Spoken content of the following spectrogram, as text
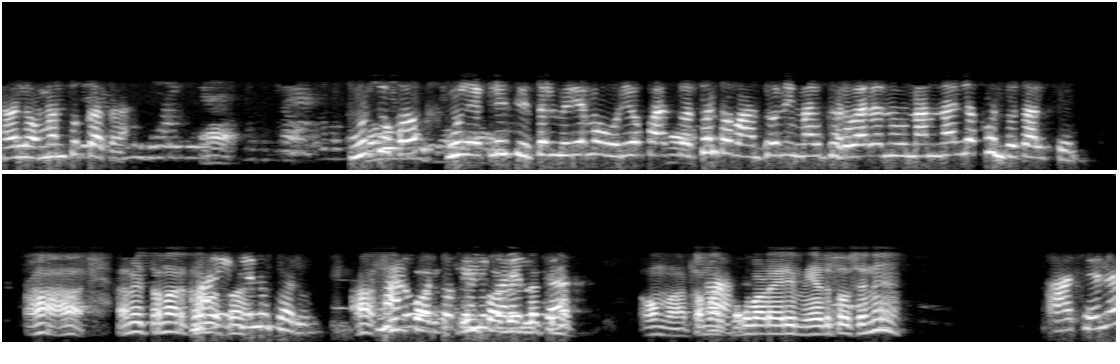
હેલો મનસુ કાકા. હું શું કહું? હું એટલી સોશિયલ મીડિયામાં ઓડિયો પાસ કરશો ને તો વાંધો નહીં. મારા ઘરવાળાનું નામ ના લખો ને તો ચાલશે. હા હા. હવે તમારા ઘર હા તમારા ઘરવાળા એ મેળ તો છે ને? હા છે ને?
